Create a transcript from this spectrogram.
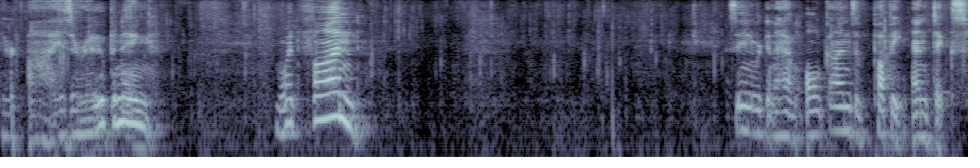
Their eyes are opening. What fun. Soon we're gonna have all kinds of puppy antics.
